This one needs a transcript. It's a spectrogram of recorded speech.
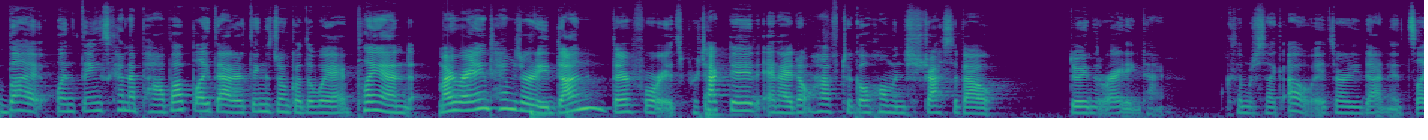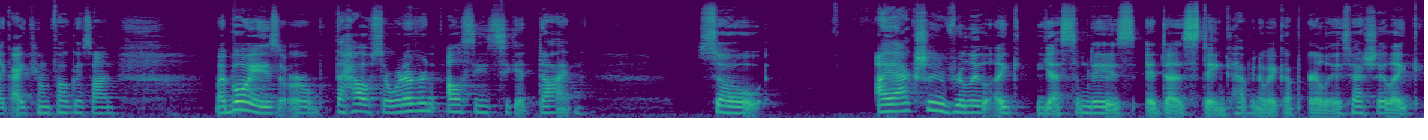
but when things kind of pop up like that or things don't go the way I planned, my writing time's already done. Therefore, it's protected and I don't have to go home and stress about doing the writing time. Because I'm just like, oh, it's already done. It's like I can focus on my boys or the house or whatever else needs to get done. So I actually really like, yes, some days it does stink having to wake up early, especially like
